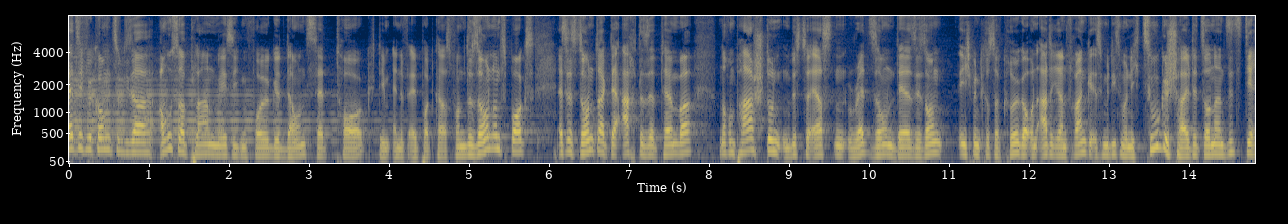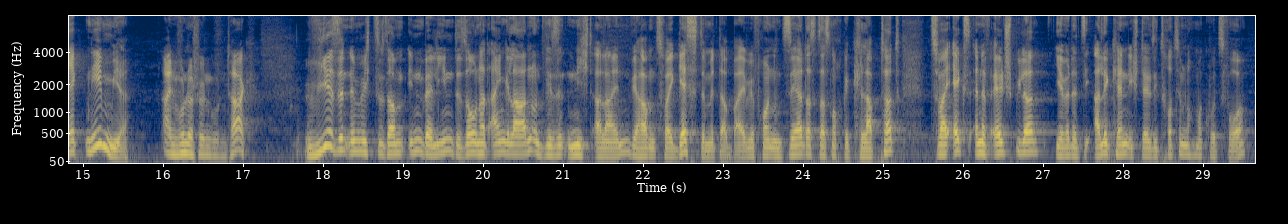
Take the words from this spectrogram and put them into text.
Herzlich willkommen zu dieser außerplanmäßigen Folge Downset Talk, dem NFL-Podcast von The Zone und Spox. Es ist Sonntag, der 8. September. Noch ein paar Stunden bis zur ersten Red Zone der Saison. Ich bin Christoph Kröger und Adrian Franke ist mir diesmal nicht zugeschaltet, sondern sitzt direkt neben mir. Einen wunderschönen guten Tag. Wir sind nämlich zusammen in Berlin. The Zone hat eingeladen und wir sind nicht allein. Wir haben zwei Gäste mit dabei. Wir freuen uns sehr, dass das noch geklappt hat. Zwei Ex-NFL-Spieler. Ihr werdet sie alle kennen. Ich stelle sie trotzdem noch mal kurz vor.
